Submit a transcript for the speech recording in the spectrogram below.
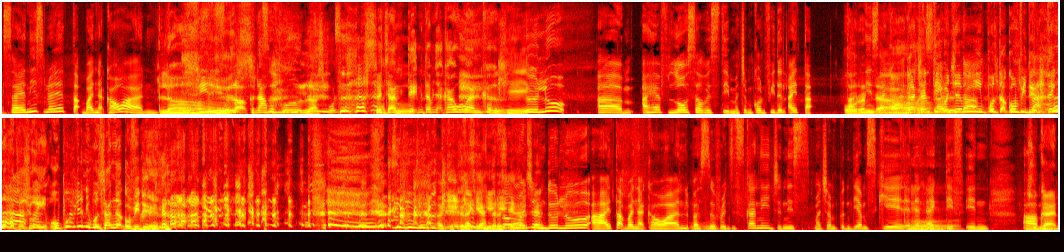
saya ni sebenarnya tak banyak kawan. Lah Serius? Pula kenapa lah sekolah Secantik ni tak banyak kawan ke Okay Dulu, um, I have low self-esteem. Macam confident I tak, Oh, tak ni rendah. sangat. Dah cantik macam rendah. ni pun tak confident Tengok macam Shoaib Rupa macam ni pun sangat confident Okay teruskan Okay, okay, So teruskan. macam dulu uh, I tak banyak kawan. Lepas tu Francisca ni Jenis macam pendiam sikit And then active in um, Sukan.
